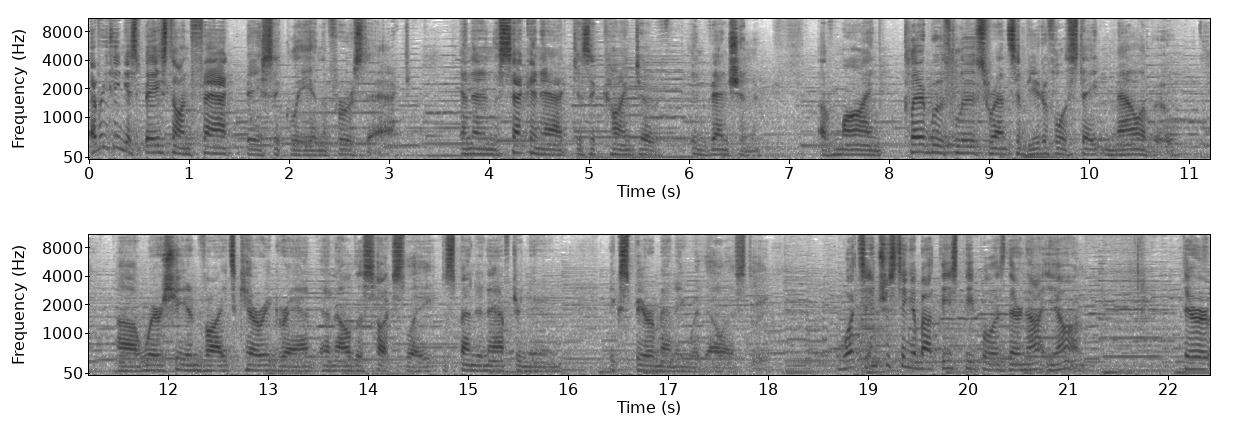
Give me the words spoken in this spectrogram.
Everything is based on fact, basically, in the first act. And then in the second act is a kind of invention of mine. Clare Boothe Luce rents a beautiful estate in Malibu, uh, where she invites Cary Grant and Aldous Huxley to spend an afternoon experimenting with LSD. What's interesting about these people is they're not young. They're,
